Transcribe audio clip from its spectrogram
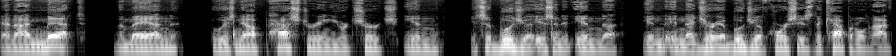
and I met the man who is now pastoring your church in it's Abuja, isn't it? In uh, in, in Nigeria. Abuja, of course, is the capital, and I've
